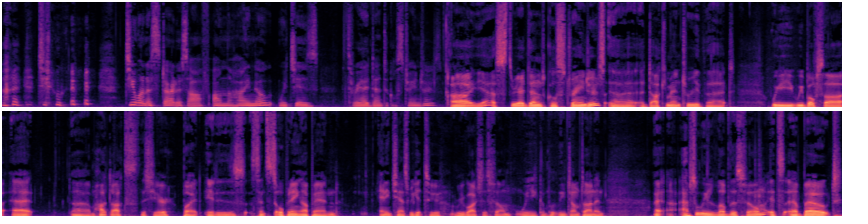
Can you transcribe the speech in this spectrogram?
do you do you want to start us off on the high note, which is three identical strangers? Uh, yes, Three Identical Strangers, uh, a documentary that we we both saw at um, Hot Docs this year, but it is since it's opening up and any chance we get to rewatch this film, we completely jumped on and I I absolutely love this film. It's about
